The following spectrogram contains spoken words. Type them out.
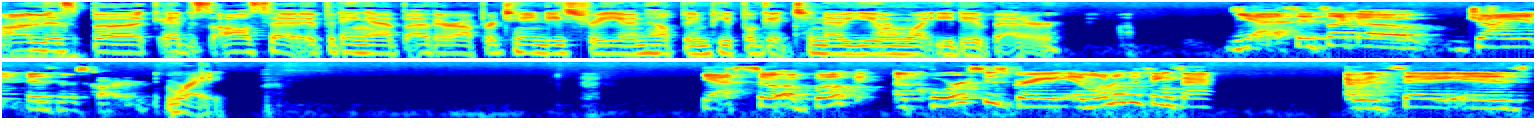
on this book, it's also opening up other opportunities for you and helping people get to know you and what you do better. Yes. It's like a giant business card. Right. Yes. So a book, a course is great. And one of the things I, I would say is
